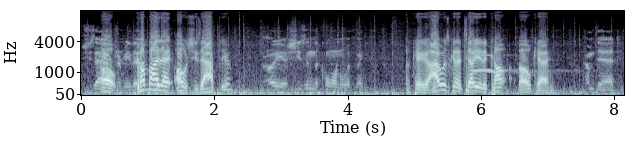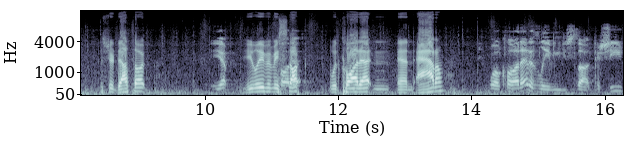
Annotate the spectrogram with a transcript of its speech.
She's oh, after me. There. come by that. Oh, she's after you. Oh yeah, she's in the corner with me. Okay, I was gonna tell you to come. Okay, I'm dead. it's your death hook. Yep. You leaving me Claudette. stuck with Claudette and, and Adam? Well, Claudette is leaving you stuck because she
